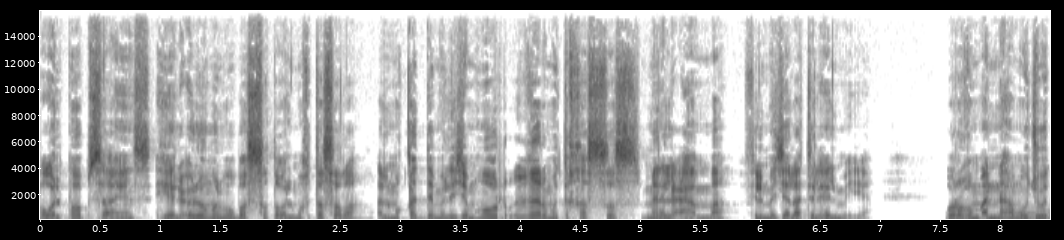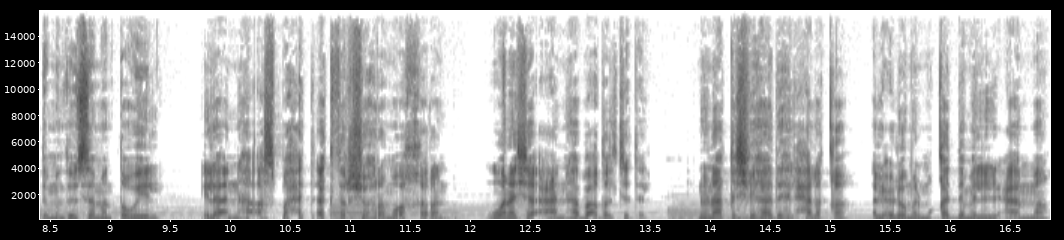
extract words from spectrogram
أو ال pop science هي العلوم المبسطة والمختصرة المقدمة لجمهور غير متخصص من العامة في المجالات العلمية. ورغم أنها موجودة منذ زمن طويل إلا أنها أصبحت أكثر شهرة مؤخرا ونشأ عنها بعض الجدل. نناقش في هذه الحلقة العلوم المقدمة للعامة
